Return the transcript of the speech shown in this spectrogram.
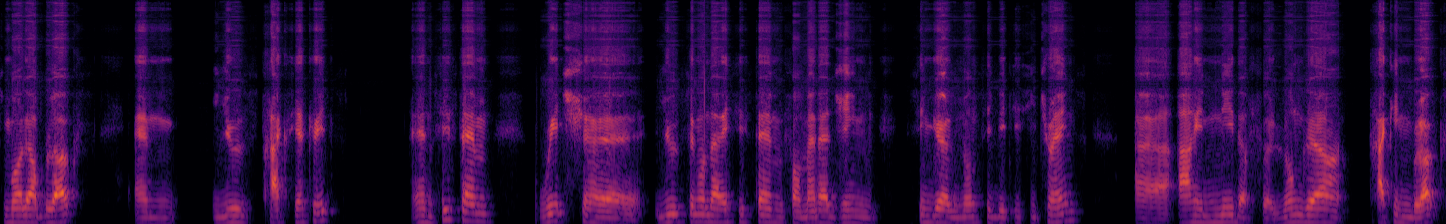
smaller blocks and use track circuits. And systems which use secondary system for managing single non-CBTC trains uh, are in need of uh, longer tracking blocks,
